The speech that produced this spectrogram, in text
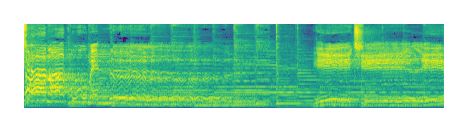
참아 꿈엔 늘이 진리야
